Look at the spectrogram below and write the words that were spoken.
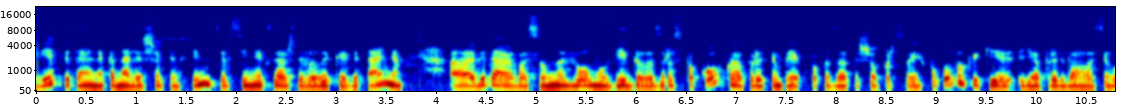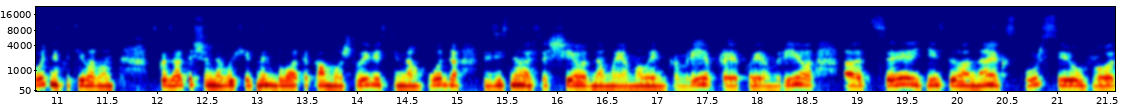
Привіт, вітаю на каналі Шопінг Вінниця. Всім, як завжди, велике вітання. Вітаю вас у новому відео з розпаковкою. Перед тим як показати шопер своїх покупок, які я придбала сьогодні, хотіла вам сказати, що на вихідних була така можливість і нагода. Здійснилася ще одна моя маленька мрія, про яку я мріяла. Це їздила на екскурсію в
